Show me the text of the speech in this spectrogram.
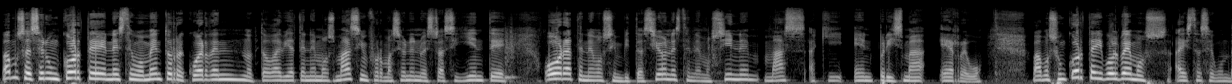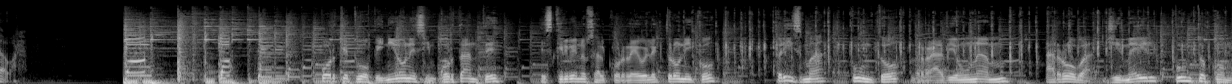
Vamos a hacer un corte en este momento. Recuerden, no, todavía tenemos más información en nuestra siguiente hora. Tenemos invitaciones, tenemos cine, más aquí en Prisma RU. Vamos un corte y volvemos a esta segunda hora. Porque tu opinión es importante, escríbenos al correo electrónico prisma.radiounam@gmail.com.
